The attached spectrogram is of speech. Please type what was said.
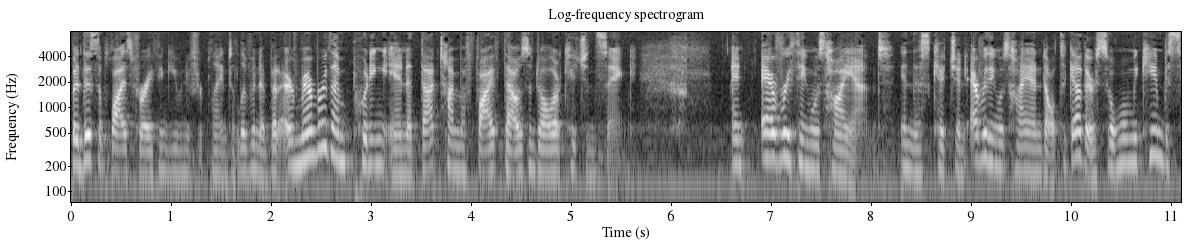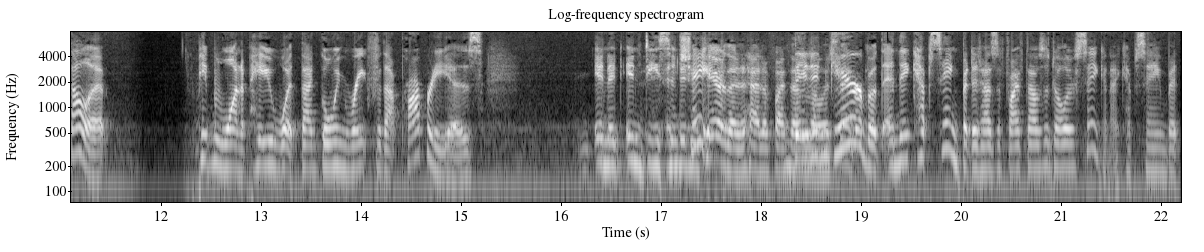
but this applies for I think even if you're planning to live in it. But I remember them putting in at that time a five thousand dollar kitchen sink, and everything was high end in this kitchen. Everything was high end altogether. So when we came to sell it, people want to pay what that going rate for that property is in a, in decent And didn't shape care that it had a $5,000 they didn't care sink. about that. And they kept saying, but it has a $5,000 sink. And I kept saying, but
